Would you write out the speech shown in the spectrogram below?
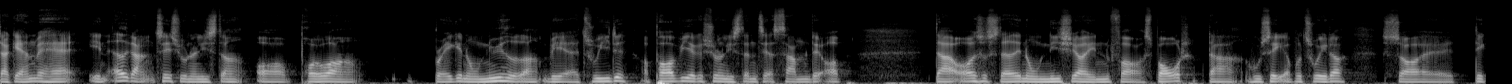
der gerne vil have en adgang til journalister og prøver at breake nogle nyheder ved at tweete og påvirke journalisterne til at samle det op. Der er også stadig nogle nicher inden for sport, der huserer på Twitter, så øh, det,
